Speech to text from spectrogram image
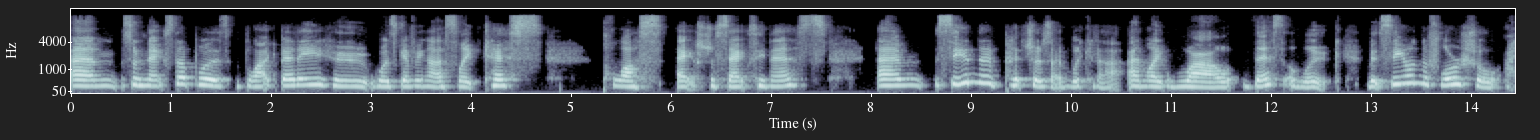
Um, so next up was Blackberry, who was giving us like kiss plus extra sexiness. Um, seeing the pictures I'm looking at, I'm like, wow, this look. But see on the floor show, I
